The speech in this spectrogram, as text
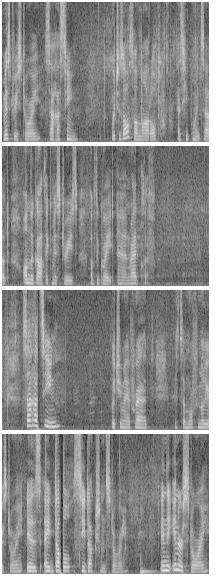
mystery story, Sarrasine which is also modeled, as he points out, on the Gothic mysteries of the great Ann Radcliffe. Sarrasine, which you may have read, it's a more familiar story, is a double seduction story. In the inner story,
